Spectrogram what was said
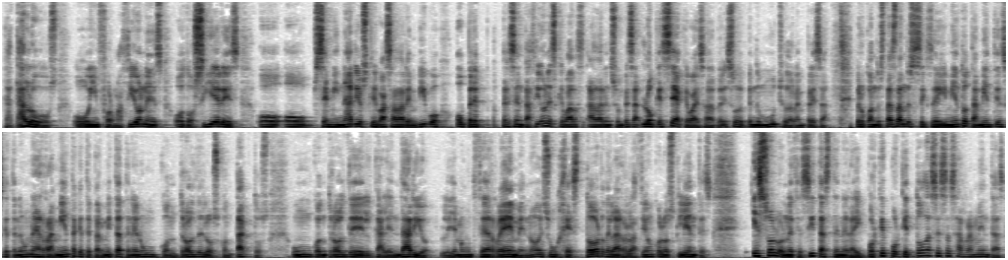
catálogos o informaciones o dosieres o, seminarios que vas a dar en vivo o presentaciones que vas a dar en su empresa, lo que sea que vayas a dar, eso depende mucho de la empresa. Pero cuando estás dando ese seguimiento también tienes que tener una herramienta que te permita tener un control de los contactos, un control del calendario, le llaman un CRM, ¿no? Es un gestor de la relación con los clientes. Eso lo necesitas tener ahí. ¿Por qué? Porque todas esas herramientas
